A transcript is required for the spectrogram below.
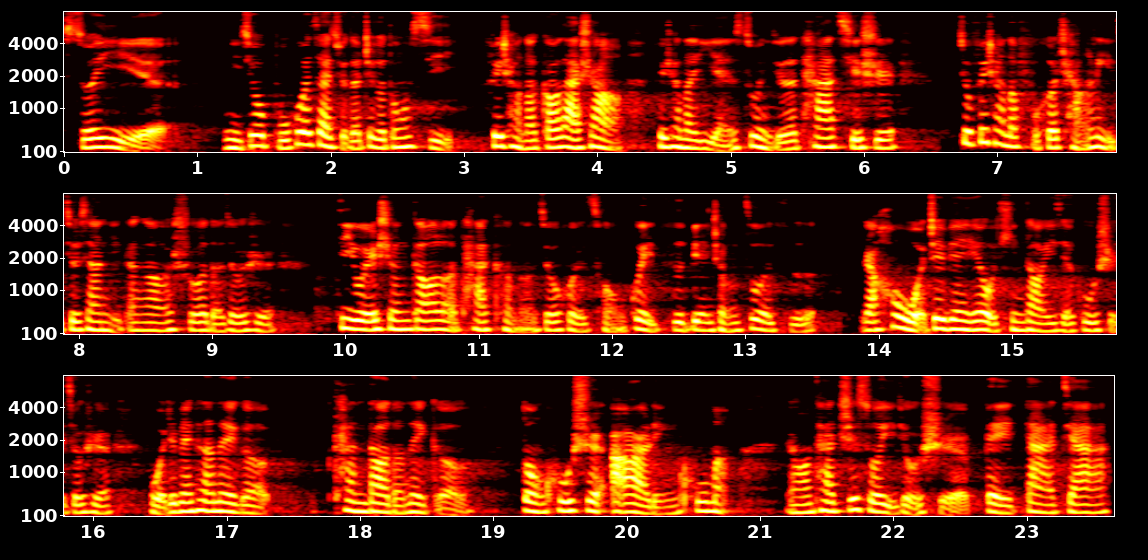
所以你就不会再觉得这个东西非常的高大上、非常的严肃。你觉得它其实就非常的符合常理，就像你刚刚说的，就是地位升高了，它可能就会从跪姿变成坐姿。然后我这边也有听到一些故事，就是我这边看到那个看到的那个洞窟是二二零窟嘛，然后它之所以就是被大家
